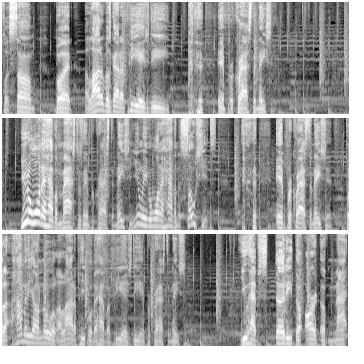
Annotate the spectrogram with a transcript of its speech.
for some, but a lot of us got a PhD in procrastination. You don't want to have a master's in procrastination. You don't even want to have an associate's in procrastination. But how many y'all know a lot of people that have a PhD in procrastination? You have studied the art of not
